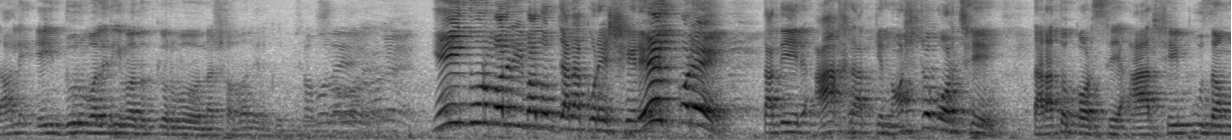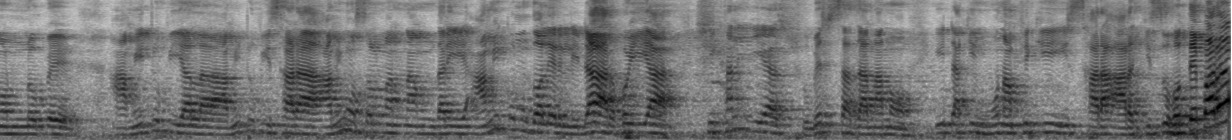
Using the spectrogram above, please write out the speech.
তাহলে এই দুর্বলের ইবাদত করব না সবলের করব? এই দুর্বলের ইবাদত যারা করে সেরেক করে তাদের আখরাতকে নষ্ট করছে তারা তো করছে আর সেই পূজা মণ্ডপে আমি টুপিওয়ালা আমি টুপি ছাড়া আমি মুসলমান নামদারি আমি কোন দলের লিডার হইয়া সেখানে গিয়া শুভেচ্ছা জানানো এটা কি মুনাফিকি ছাড়া আর কিছু হতে পারে?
